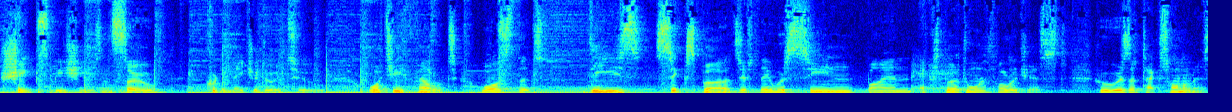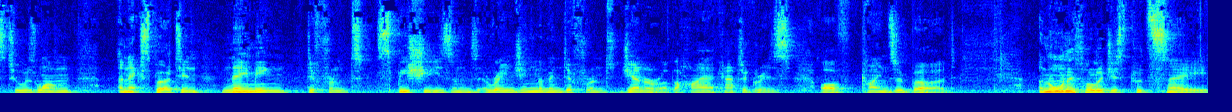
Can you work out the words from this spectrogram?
shape species, and so couldn't nature do it too? What he felt was that these six birds, if they were seen by an expert ornithologist who was a taxonomist, who was one an expert in naming different species and arranging them in different genera, the higher categories of kinds of bird. An ornithologist would say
